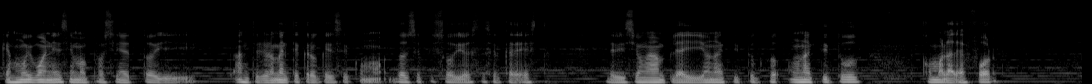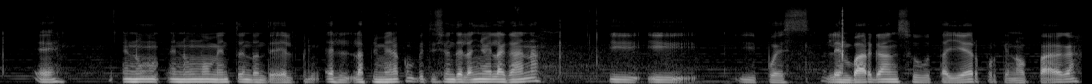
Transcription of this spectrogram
que es muy buenísima, por cierto, y anteriormente creo que hice como dos episodios acerca de esto, de visión amplia y una actitud, una actitud como la de Ford. Eh, en, un, en, un, momento en donde la primera competición del año él la gana y, y, pues le embargan su taller porque no paga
